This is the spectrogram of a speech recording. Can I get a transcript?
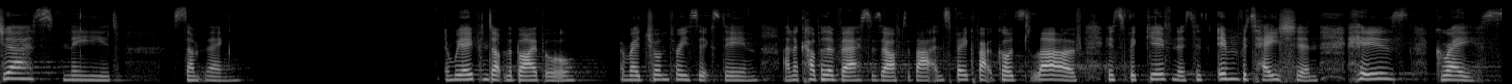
just need something. And we opened up the Bible and read John 3:16 and a couple of verses after that and spoke about God's love, his forgiveness, his invitation, his grace.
